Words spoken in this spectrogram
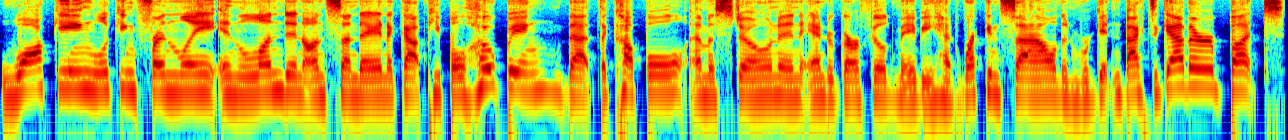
walking, looking friendly in London on Sunday, and it got people hoping that the couple, Emma Stone and Andrew Garfield, maybe had reconciled and were getting back together. But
